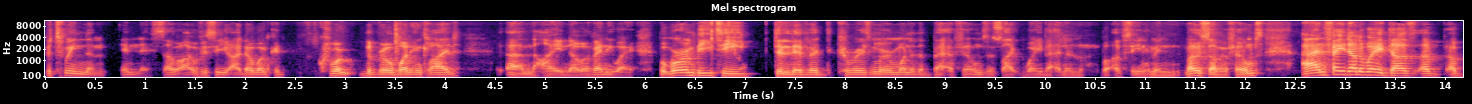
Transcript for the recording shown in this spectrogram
between them in this. So obviously, I no one could quote the real Bonnie and Clyde um, that I know of anyway. But Warren Beatty delivered charisma in one of the better films. It's like way better than what I've seen him in most other films. And Faye Dunaway does a, a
